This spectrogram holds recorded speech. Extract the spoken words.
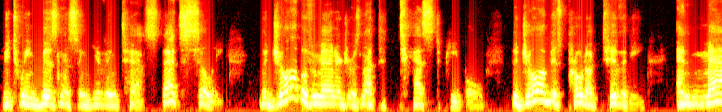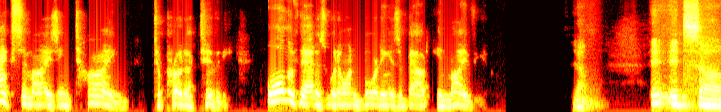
between business and giving tests. That's silly. The job of a manager is not to test people, the job is productivity and maximizing time to productivity. All of that is what onboarding is about, in my view. Yeah, it, it's. Uh,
